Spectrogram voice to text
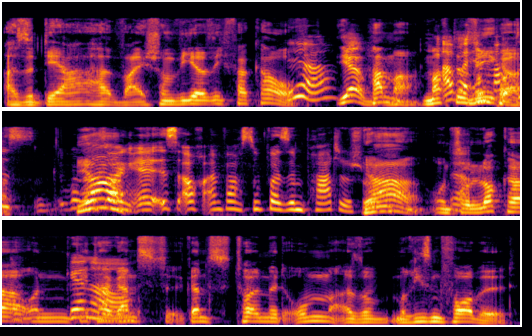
Also der weiß schon, wie er sich verkauft. Ja. Ja, Hammer. Macht Aber er er mega. macht es, Ja. sagen, er ist auch einfach super sympathisch. Ja, und so ja. locker und geht da Genau. ganz, ganz toll mit um. Also ein Riesenvorbild.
